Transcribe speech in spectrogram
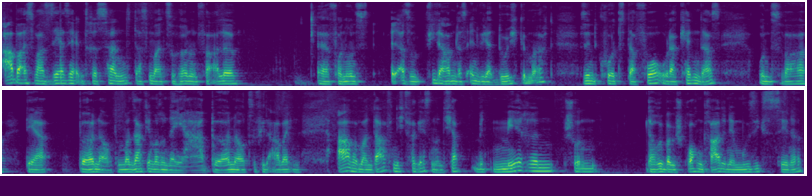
Aber es war sehr, sehr interessant, das mal zu hören und für alle äh, von uns, also viele haben das entweder durchgemacht, sind kurz davor oder kennen das. Und zwar der Burnout. Und man sagt immer so, naja, Burnout, zu viel arbeiten. Aber man darf nicht vergessen, und ich habe mit mehreren schon darüber gesprochen, gerade in der Musikszene,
